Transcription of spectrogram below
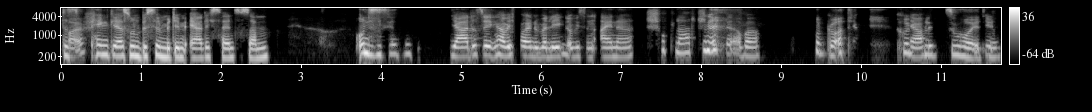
das Falsch. hängt ja so ein bisschen mit dem Ehrlichsein zusammen. Und es ist jetzt Ja, deswegen habe ich vorhin überlegt, ob ich es in eine Schublade stecke, aber oh Gott, Rückblick zu heute.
